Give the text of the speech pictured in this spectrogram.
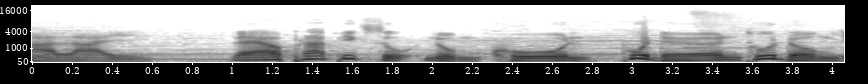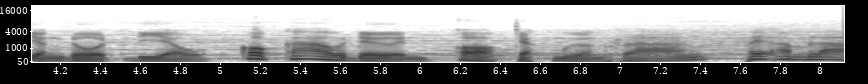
อาลัย แล้วพระภิกษุหนุ่มคูนผู้เดินทุดงอย่างโดดเดี่ยว ก็ก้าวเดินออกจากเมืองร้าง ไปอำลา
